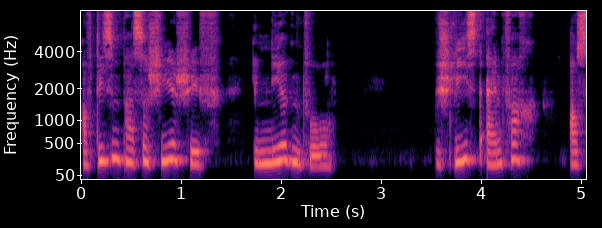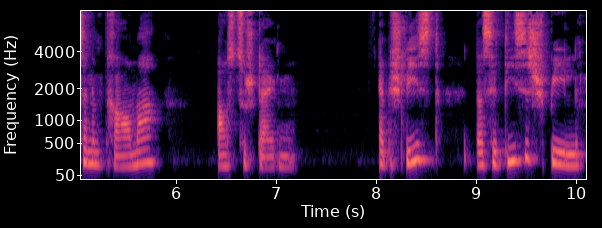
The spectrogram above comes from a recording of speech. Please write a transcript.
auf diesem Passagierschiff im Nirgendwo beschließt einfach aus seinem Trauma auszusteigen. Er beschließt, dass er dieses Spiel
